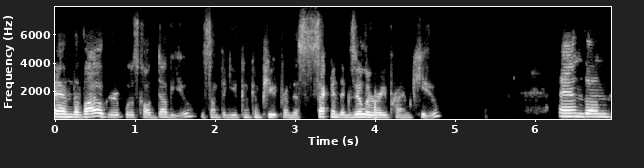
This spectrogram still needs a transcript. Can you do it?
And the Weyl group, what is called W, is something you can compute from this second auxiliary prime Q. And um,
